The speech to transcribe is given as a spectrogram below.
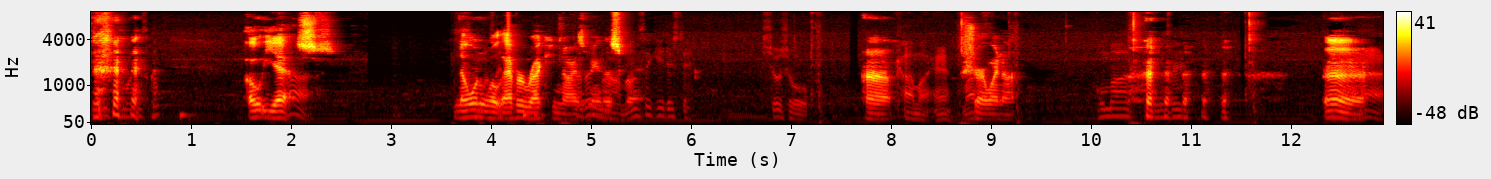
oh yes. No one will ever recognize me this way. Uh, sure, why not? uh.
